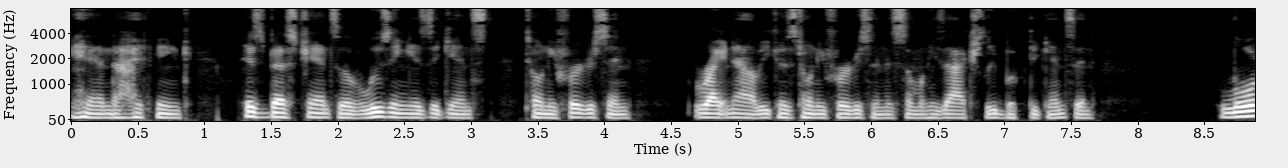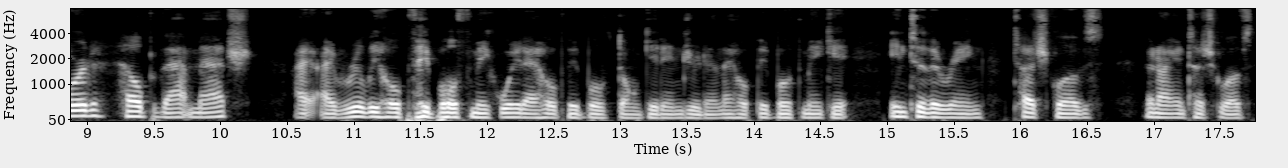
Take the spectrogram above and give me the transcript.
and I think his best chance of losing is against Tony Ferguson right now because Tony Ferguson is someone he's actually booked against, and Lord help that match. I, I really hope they both make weight. I hope they both don't get injured, and I hope they both make it into the ring, touch gloves. They're not gonna touch gloves,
